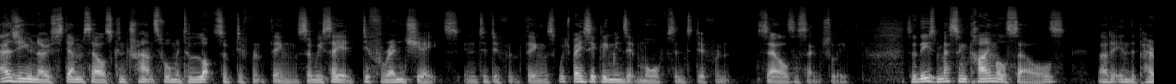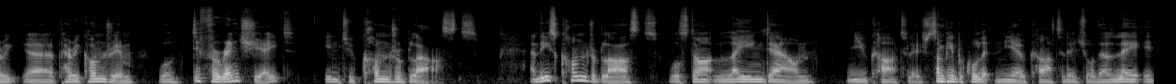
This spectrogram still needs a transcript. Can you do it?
as you know, stem cells can transform into lots of different things. So we say it differentiates into different things, which basically means it morphs into different cells essentially. So these mesenchymal cells that are in the peri uh, perichondrium will differentiate into chondroblasts. And these chondroblasts will start laying down new cartilage. Some people call it neocartilage, or they're lay,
